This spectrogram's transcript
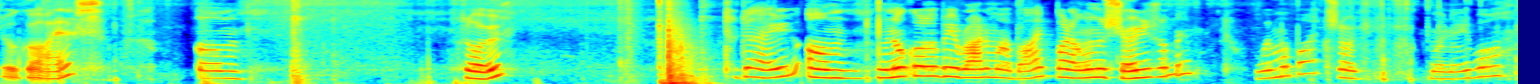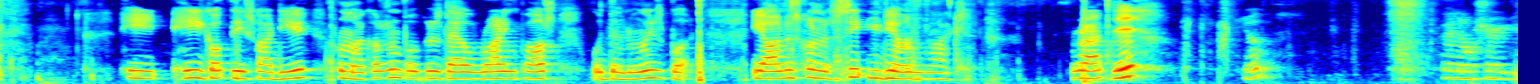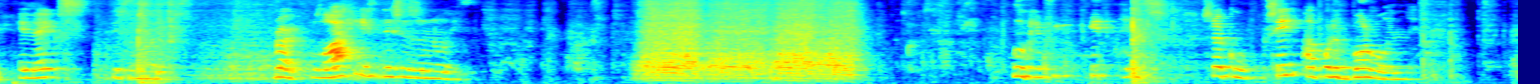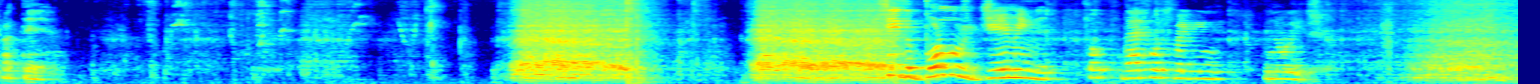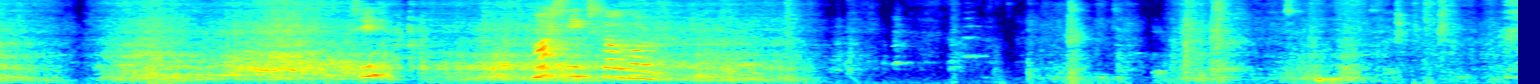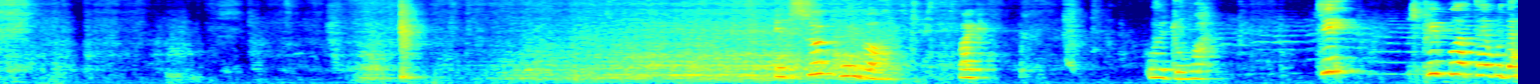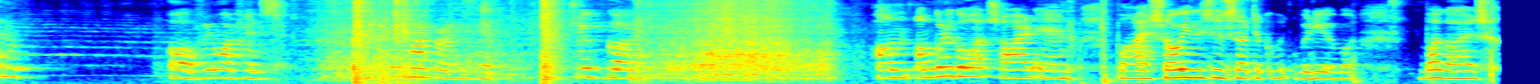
So guys, um, so today, um, we're not gonna be riding my bike, but I want to show you something with my bike. So my neighbor, he he got this idea from my cousin because they were riding past with the noise. But yeah, I'm just gonna sit you down like right there. Yep I'll show you. It makes this noise. Bro, like if this is a noise. Look, if it hits so cool. See, I put a bottle in there. Right there. See, the bottle is jamming it. So that's what's making the noise. See? My seat's so low. It's so cool, guys. Like, little. See? There's people out there with that no. Oh, I think my think my friends. So guys, um, I'm gonna go outside and bye. Sorry, this is such a quick video, but bye, guys.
